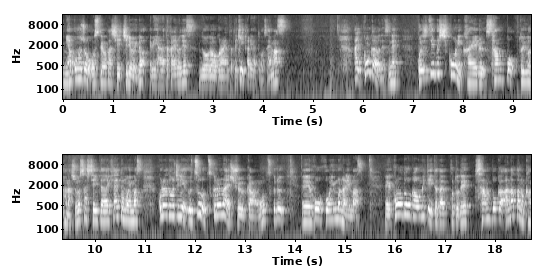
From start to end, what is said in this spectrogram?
都城オステオパシー治療医の海老原孝弘です。動画をご覧いただきありがとうございます。はい、今回はですね、ポジティブ思考に変える散歩という話をさせていただきたいと思います。これは同時にうつを作らない習慣を作る、えー方法にもなります。えーこの動画を見ていただくことで散歩があなたの考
